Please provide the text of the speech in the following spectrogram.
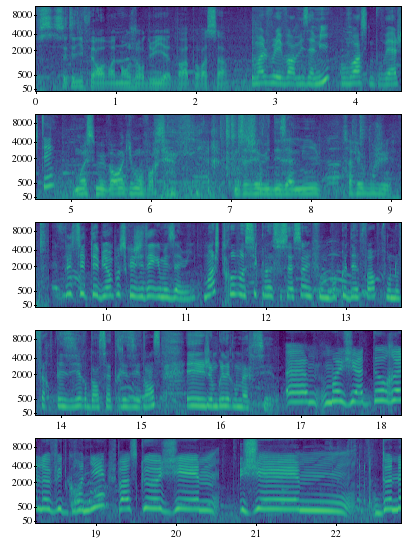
c'était différent vraiment aujourd'hui euh, par rapport à ça. Moi, je voulais voir mes amis pour voir ce qu'on pouvait acheter. Moi, c'est mes parents qui m'ont forcé à venir. Comme ça, j'ai vu des amis, ça fait bouger. C'était bien parce que j'étais avec mes amis? Moi, je trouve aussi que l'association, ils font beaucoup d'efforts pour nous faire plaisir dans cette résidence et j'aimerais les remercier. Euh, moi j'ai adoré le vide-grenier parce que j'ai j'ai hum, donné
